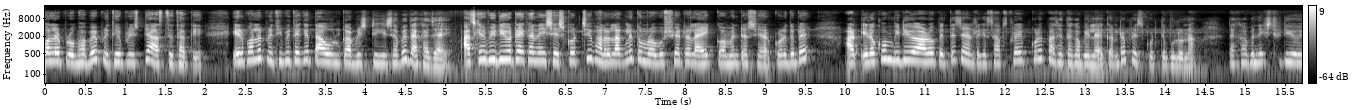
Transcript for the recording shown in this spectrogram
বলের প্রভাবে পৃথিবী পৃষ্ঠে আসতে থাকে। এর ফলে পৃথিবী থেকে তা উল্কা বৃষ্টি হিসাবে দেখা যায়। আজকের ভিডিওটা এখানেই শেষ করছি। ভালো লাগলে তোমরা অবশ্যই একটা লাইক, কমেন্ট আর শেয়ার করে দেবে। আর এরকম ভিডিও আরও পেতে চ্যানেলটাকে সাবস্ক্রাইব করে পাশে থাকা বেল আইকনটা প্রেস করতে ভুলো না। দেখা হবে নেক্সট ভিডিওয়।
